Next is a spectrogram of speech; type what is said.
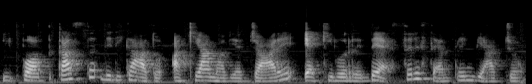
Il podcast dedicato a chi ama viaggiare e a chi vorrebbe essere sempre in viaggio.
